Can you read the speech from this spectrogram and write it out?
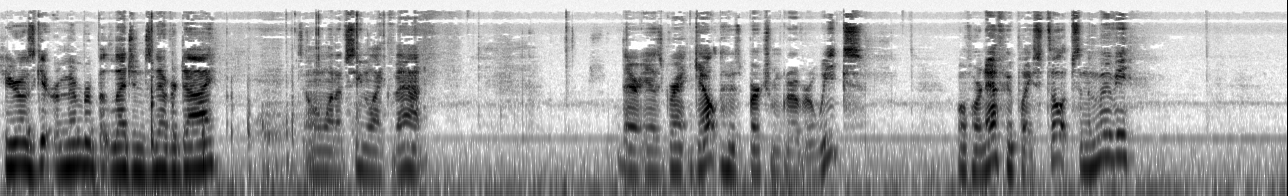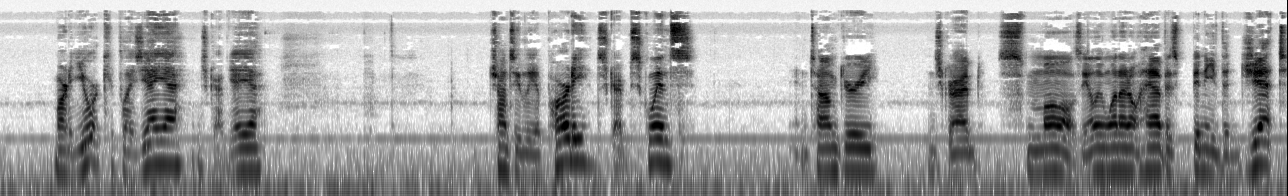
Heroes get remembered, but legends never die. It's the only one I've seen like that. There is Grant Gelt, who's Bertram Grover Weeks. Will Horneff, who plays Phillips in the movie. Marty York, who plays Yaya, inscribed Yaya. Chauncey Leopardi, inscribed Squints, and Tom Guiry, inscribed Smalls. The only one I don't have is Benny the Jet,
